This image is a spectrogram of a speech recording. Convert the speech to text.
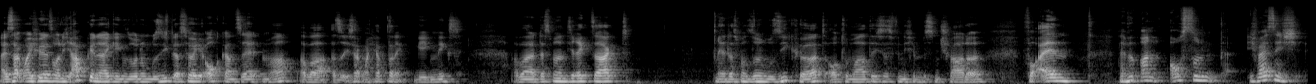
Also ich sag mal, ich bin jetzt auch nicht abgeneigt gegen so eine Musik, das höre ich auch ganz selten mal. Aber, also ich sag mal, ich habe dagegen nichts. Aber dass man direkt sagt, ja, dass man so eine Musik hört, automatisch, das finde ich ein bisschen schade. Vor allem, da wird man auch so ein, ich weiß nicht,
